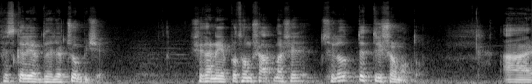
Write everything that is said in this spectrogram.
ফিজিক্যাল ইয়ার দু হাজার চব্বিশে। সেখানে প্রথম সাত মাসে ছিল তেত্রিশশোর মতো। আর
